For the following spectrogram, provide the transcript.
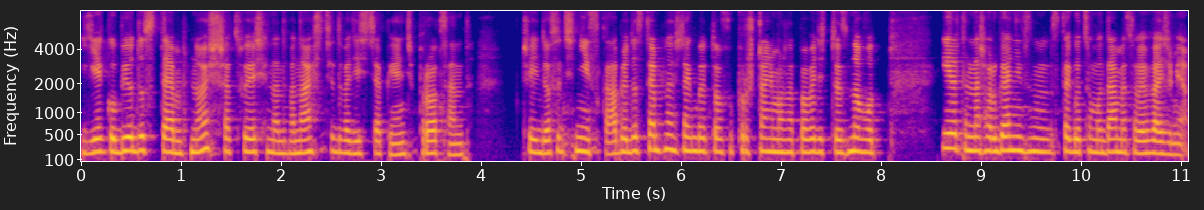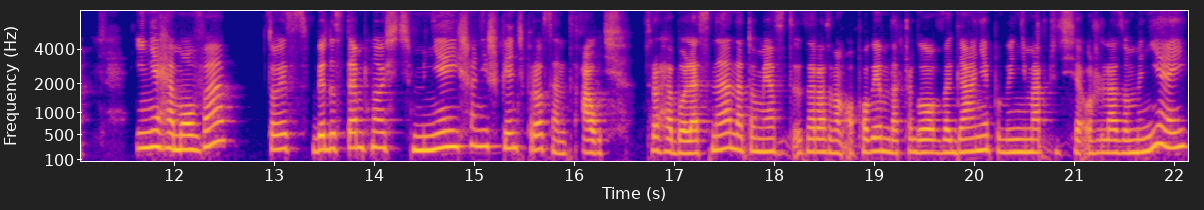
Jego biodostępność szacuje się na 12-25%, czyli dosyć niska. Biodostępność, jakby to w uproszczeniu można powiedzieć, to jest znowu ile ten nasz organizm z tego, co mu damy, sobie weźmie. I niechemowe to jest biodostępność mniejsza niż 5%. Auć, trochę bolesne, natomiast zaraz Wam opowiem, dlaczego weganie powinni martwić się o żelazo mniej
